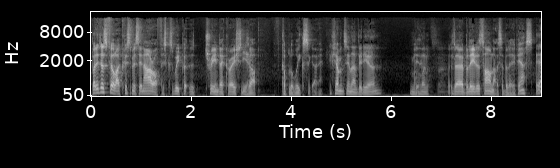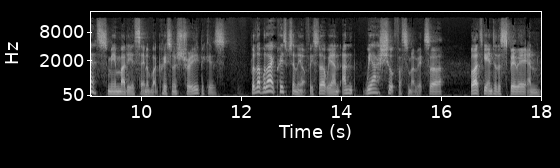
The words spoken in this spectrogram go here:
But it does feel like Christmas in our office because we put the tree and decorations Yeah. up a couple of weeks ago. if you haven't seen that video, The believe the time lapse, I believe. Yes. yes, me and Maddie are setting up that Christmas tree because we like, we like Christmas in the office, don't we? And and we are shut for some of it, so we like to get into the spirit and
